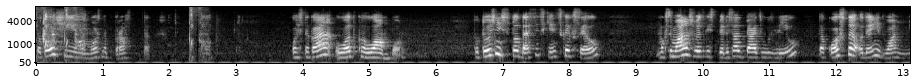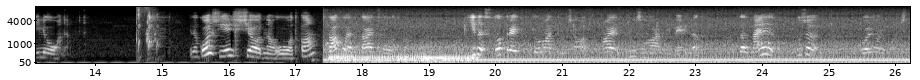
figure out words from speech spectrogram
Також її не можна покрасти також. Ось така лодка Ламбо. Потужність 110 кінських сил. Максимальна швидкість 55 вузлів та коштує 1,2 мільйони. І також є ще одна лодка. Так виглядає ця лодка. Їде 130 км в час, має дуже гарний вигляд та знає дуже прикольно рибачити.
